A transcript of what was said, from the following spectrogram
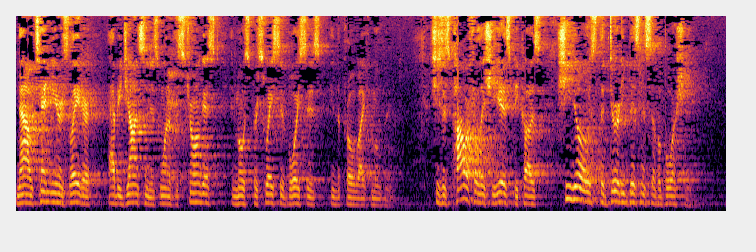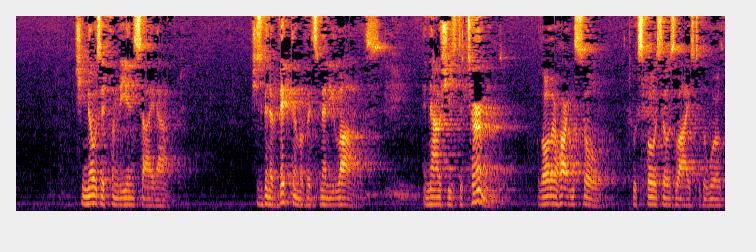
Now, 10 years later, Abby Johnson is one of the strongest and most persuasive voices in the pro-life movement. She's as powerful as she is because she knows the dirty business of abortion. She knows it from the inside out. She's been a victim of its many lies. And now she's determined with all her heart and soul to expose those lies to the world.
